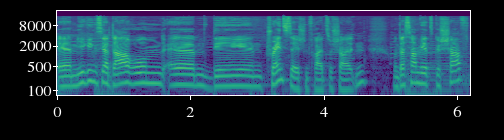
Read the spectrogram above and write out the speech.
Äh, mir ging es ja darum, ähm, den Trainstation freizuschalten. Und das haben wir jetzt geschafft.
